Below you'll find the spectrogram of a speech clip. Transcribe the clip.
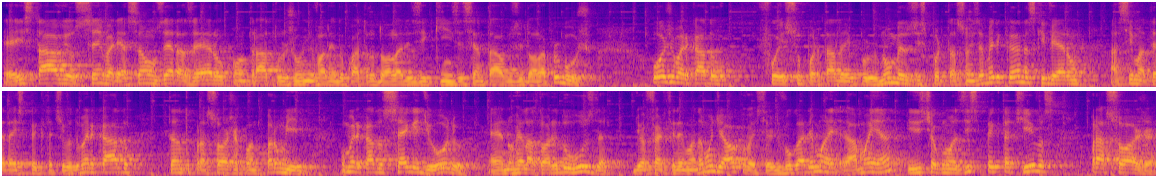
é, estável, sem variação, 0 a 0, contrato junho valendo 4 dólares e 15 centavos de dólar por bushel. Hoje o mercado foi suportado aí por números de exportações americanas que vieram acima até da expectativa do mercado, tanto para a soja quanto para o milho. O mercado segue de olho é, no relatório do USDA de oferta e demanda mundial, que vai ser divulgado amanhã. Existem algumas expectativas para a soja.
